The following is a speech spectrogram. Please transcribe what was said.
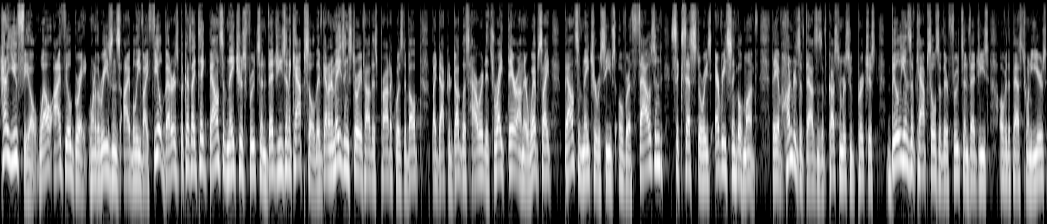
How do you feel? Well, I feel great. One of the reasons I believe I feel better is because I take Balance of Nature's fruits and veggies in a capsule. They've got an amazing story of how this product was developed by Dr. Douglas Howard. It's right there on their website. Balance of Nature receives over a thousand success stories every single month. They have hundreds of thousands of customers who've purchased billions of capsules of their fruits and veggies over the past 20 years.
